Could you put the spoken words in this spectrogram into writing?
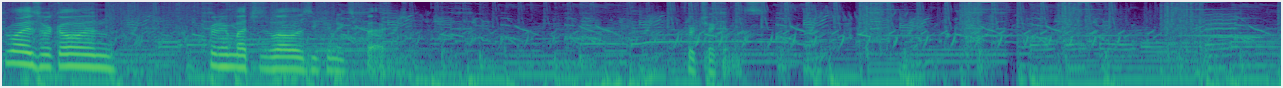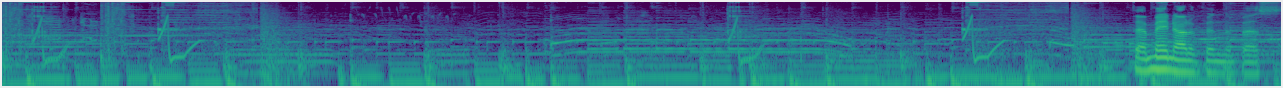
Otherwise, we're going pretty much as well as you can expect for chickens. That may not have been the best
